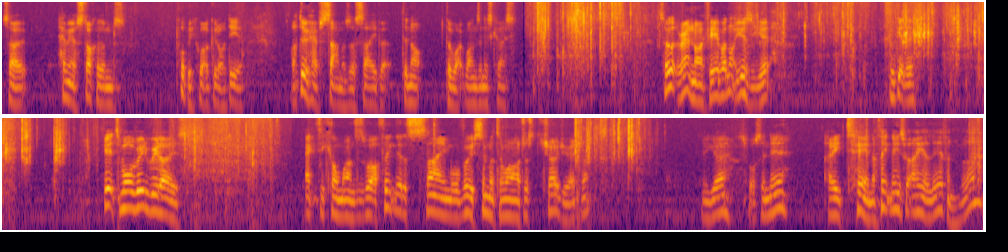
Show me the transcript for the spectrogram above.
so having a stock of them's probably quite a good idea. I do have some as I say but they're not the right ones in this case. So I've got the round knife here but I've not used it yet. We'll get there. It's more reed relays. Axicom ones as well. I think they're the same or very similar to one I just showed you actually. There you go. That's what's in there. A10. I think these were A11, were they?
